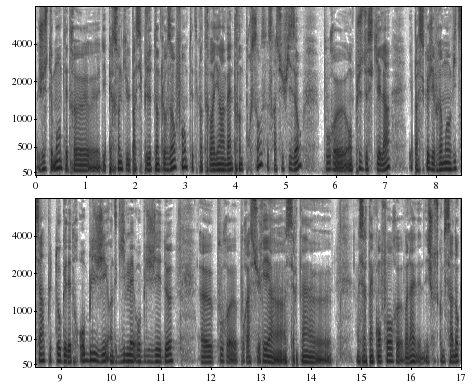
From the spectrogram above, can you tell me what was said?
justement peut-être euh, des personnes qui veulent passer plus de temps que leurs enfants, peut-être qu'en travaillant à 20-30%, ça sera suffisant pour euh, en plus de ce qui est là, et parce que j'ai vraiment envie de ça plutôt que d'être obligé entre guillemets obligé de euh, pour euh, pour assurer un, certain un certain confort, voilà, des choses comme ça. Donc,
